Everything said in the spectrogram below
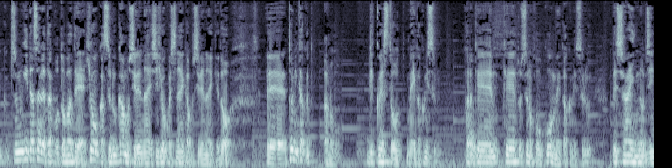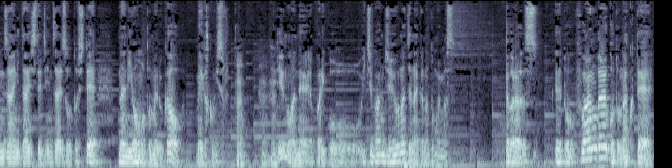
ー、紡ぎ出された言葉で評価するかもしれないし、評価しないかもしれないけど、えー、とにかく、あの、リクエストを明確にする。から経営、経営としての方向を明確にする。で、社員の人材に対して人材像として何を求めるかを明確にする。うん、っていうのがね、やっぱりこう、一番重要なんじゃないかなと思います。だから、えっ、ー、と、不安があることなくて、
